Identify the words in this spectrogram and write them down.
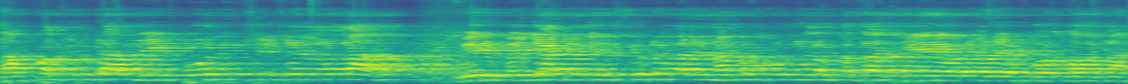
తప్పకుండా మీ పోలింగ్ స్టేషన్లలో మీరు మెజార్టీ తెచ్చుకుంటే మరి నమ్మకంలో కదా చేయవరనే కోరుతా ఉన్నా.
